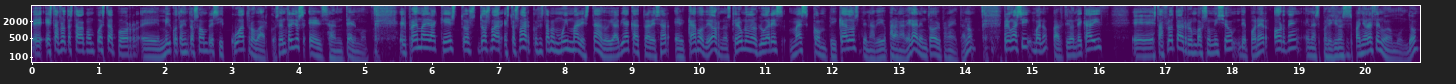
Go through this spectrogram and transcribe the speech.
Eh, esta flota estaba compuesta por 1.400 eh, hombres y cuatro barcos, entre ellos el San Telmo. El problema era que estos, dos estos barcos estaban en muy mal estado y había que atravesar el Cabo de Hornos, que era uno de los lugares más complicados de para navegar en todo el planeta. ¿no? Pero aún así, bueno, partieron de Cádiz eh, esta flota rumbo a su misión de poner orden en las posiciones españolas del Nuevo Mundo.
